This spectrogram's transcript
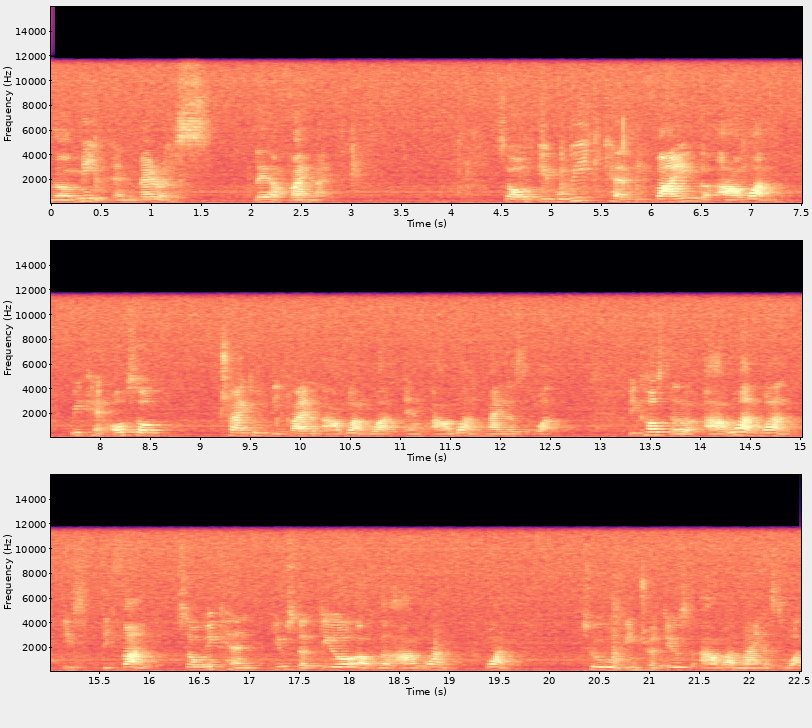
the mean and variance. They are finite. So if we can define the R1, we can also try to define R11 and R1 minus 1. Because the R11 is defined, so we can use the dual of the R1 1 to introduce R1 minus 1.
